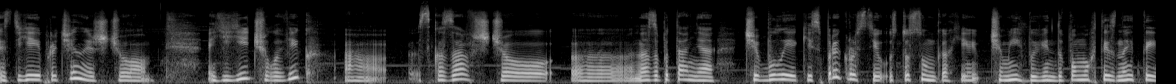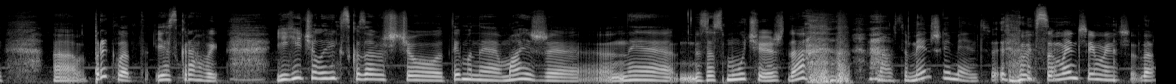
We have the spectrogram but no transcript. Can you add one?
з тієї причини, що її чоловік сказав, що е, на запитання, чи були якісь прикрості у стосунках, і чи міг би він допомогти знайти приклад яскравий, її чоловік сказав, що ти мене майже не засмучуєш, да? Все меньше и меньше. все менше і менше. Да.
